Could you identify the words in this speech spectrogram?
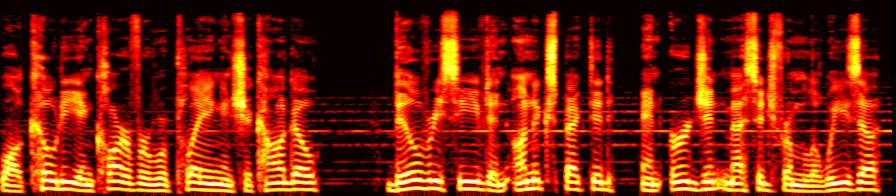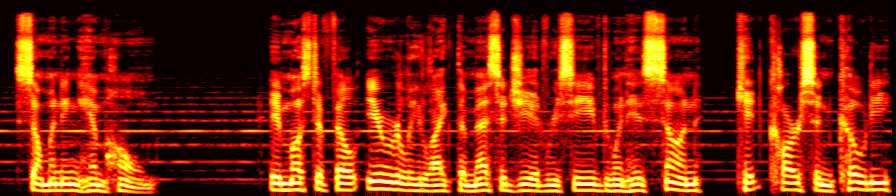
while Cody and Carver were playing in Chicago, Bill received an unexpected and urgent message from Louisa summoning him home. It must have felt eerily like the message he had received when his son, Kit Carson Cody,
